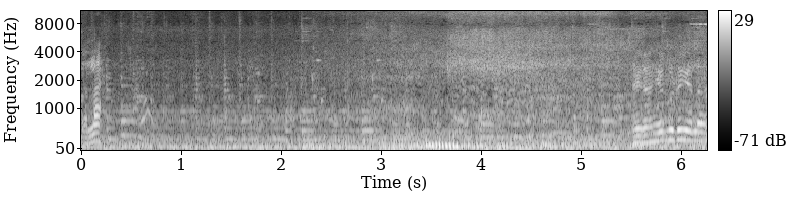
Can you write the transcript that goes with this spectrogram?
चला. हे गंगे कुठे गेला?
